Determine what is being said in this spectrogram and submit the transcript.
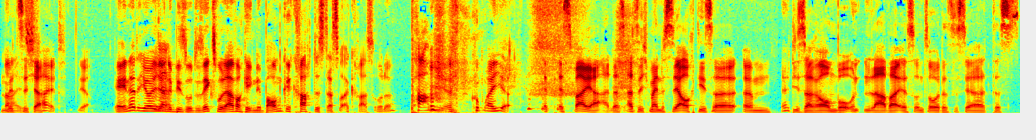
Nice. Mit Sicherheit. Ja. Erinnert ihr euch Ja. an Episode 6, wo der einfach gegen den Baum gekracht ist? Das war krass, oder? Pam! Guck mal hier. Es, war ja alles. Also ich meine, es ist ja auch dieser, ähm, äh, dieser Raum, wo unten Lava ist und so. Das ist ja das,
